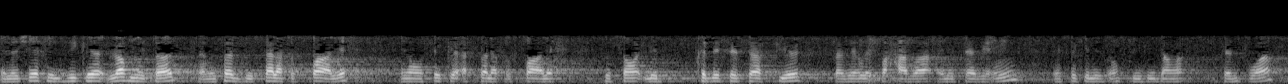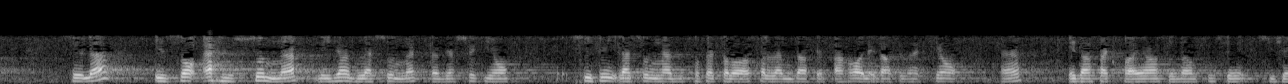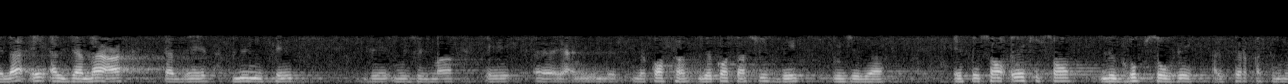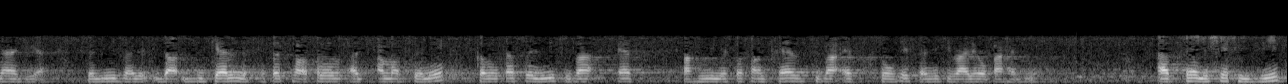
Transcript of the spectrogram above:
Et le chef il dit que leur méthode, la méthode du salaf salih, et on sait que salaf salih, ce sont les prédécesseurs pieux, c'est-à-dire les sahaba et les tabi'in, et ceux qui les ont suivis dans cette voie, ceux-là, ils sont ahl sunnah, les gens de la sunnah, c'est-à-dire ceux qui ont suivi la sunnah du prophète sallallahu alayhi wa sallam dans ses paroles et dans ses actions, hein, et dans sa croyance et dans tous ces sujets-là, et Al-Jama'a, c'est-à-dire l'unité des musulmans et euh, le, le, consensus des musulmans. Et ce sont eux qui sont le groupe sauvé, Al-Firqatul Najiyah, celui dans, duquel le prophète a, mentionné comme étant celui qui va être parmi les 73 qui va être sauvé, celui qui va aller au paradis. Après, le chef il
